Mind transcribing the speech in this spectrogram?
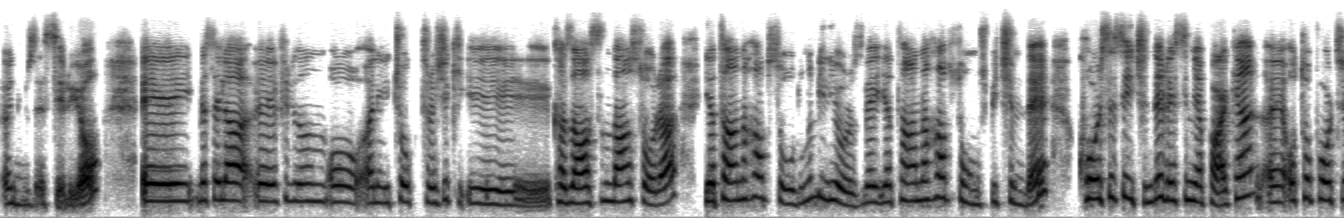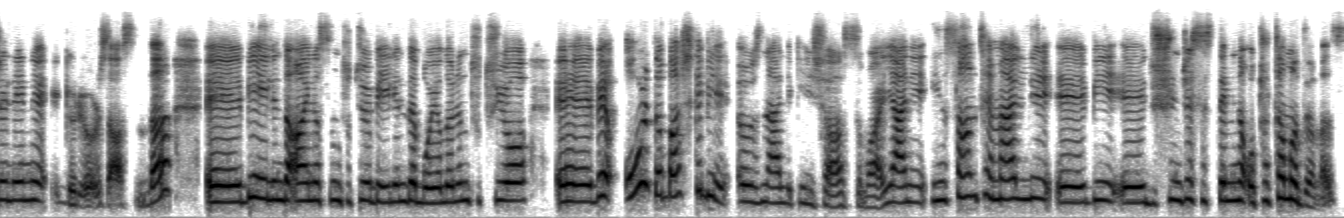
önümüze seriyor. E, mesela e, Frida'nın o hani çok trajik e, kazasından sonra yatağına hapsolduğunu biliyoruz ve yatağına hapsolmuş biçimde korsesi içinde resim yaparken e, otoportrelerini görüyoruz aslında. E, bir elinde aynasını tutuyor, bir elinde boyalarını tutuyor e, ve orada başka bir öznellik inşası var. Yani insan temelli e, bir e, düşünce sistemine oturtamadığımız,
